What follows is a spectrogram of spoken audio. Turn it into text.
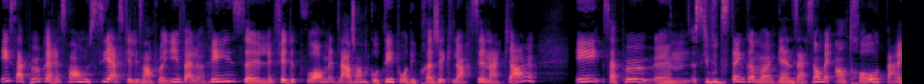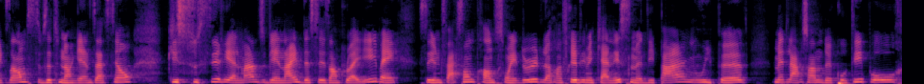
Et ça peut correspondre aussi à ce que les employés valorisent, euh, le fait de pouvoir mettre de l'argent de côté pour des projets qui leur tiennent à cœur. Et ça peut, ce qui vous distingue comme organisation, mais entre autres, par exemple, si vous êtes une organisation qui se soucie réellement du bien-être de ses employés, ben c'est une façon de prendre soin d'eux, de leur offrir des mécanismes d'épargne où ils peuvent mettre de l'argent de côté pour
